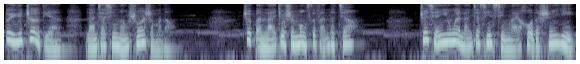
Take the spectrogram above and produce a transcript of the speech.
对于这点，蓝嘉欣能说什么呢？这本来就是孟思凡的家。之前因为蓝嘉欣醒来后的失忆，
